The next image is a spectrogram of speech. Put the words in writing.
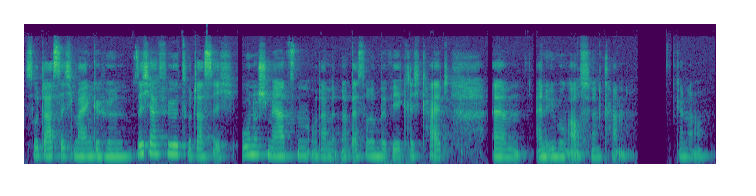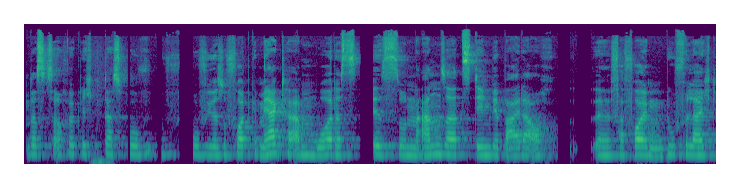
sodass sich mein Gehirn sicher fühlt, sodass ich ohne Schmerzen oder mit einer besseren Beweglichkeit ähm, eine Übung ausführen kann? Genau. Das ist auch wirklich das, wo, wo wir sofort gemerkt haben, wow, das ist so ein Ansatz, den wir beide auch äh, verfolgen. Du vielleicht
